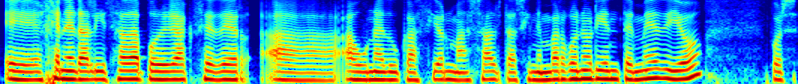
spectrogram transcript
eh, generalizada poder acceder a una educación más alta. Sin embargo, en Oriente Medio, pues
